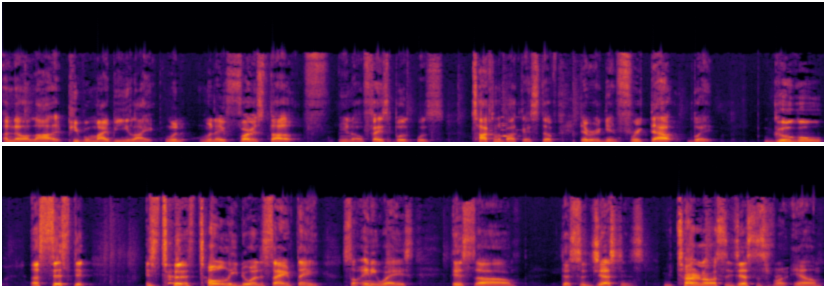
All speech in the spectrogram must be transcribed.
I know a lot of people might be like, when when they first thought, you know, Facebook was talking about that stuff, they were getting freaked out. But Google assistant is totally doing the same thing. So, anyways, it's um the suggestions. You turn on suggestions from M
